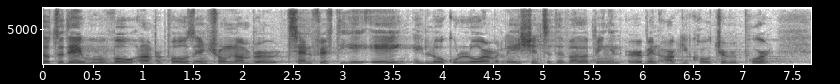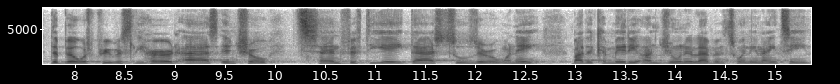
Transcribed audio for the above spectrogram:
So today we will vote on proposed intro number 1058A, a local law in relation to developing an urban agriculture report. The bill was previously heard as intro 1058-2018 by the committee on June 11, 2019,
